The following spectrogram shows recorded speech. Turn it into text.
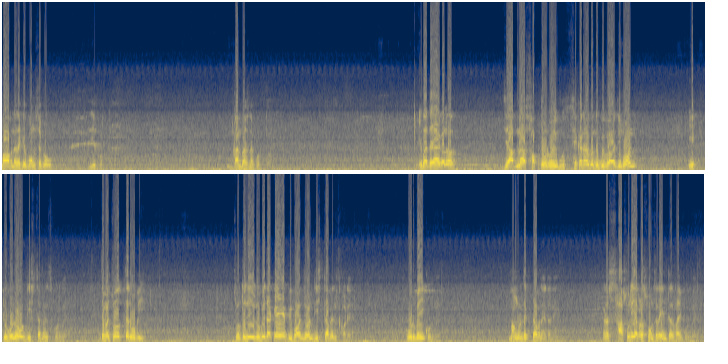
বা আপনাদেরকে বংশকেও ইয়ে করতো গান বাজনা করতো। এবার দেখা গেল যে আপনার সপ্তম রবি বুধ, সেখানেও কিন্তু বিবাহ জীবন একটু হলেও ডিস্টারবেন্স করবে। যেমন চতুর্থ রবি চতুর্থ রবি থাকে, বিবাহ জীবন ডিস্টারবেন্স করে, করবেই করবে। মাঙ্গল দেখতে হবে না এটা নিয়ে। কেন? শাশুড়ি আপনার সংসারে ইন্টারফাই করবে।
